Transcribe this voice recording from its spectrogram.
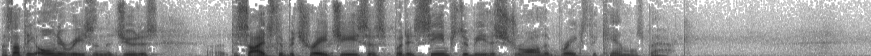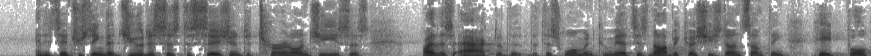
That's not the only reason that Judas decides to betray Jesus, but it seems to be the straw that breaks the camel's back. And it's interesting that Judas's decision to turn on Jesus by this act the, that this woman commits is not because she's done something hateful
